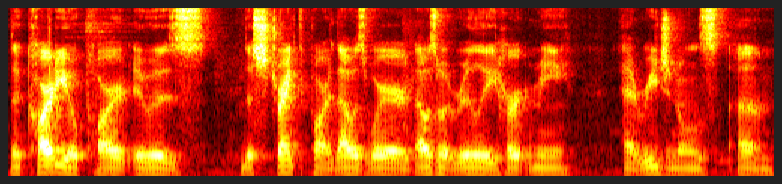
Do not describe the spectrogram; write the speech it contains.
the cardio part; it was the strength part. That was where that was what really hurt me at regionals. Um,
